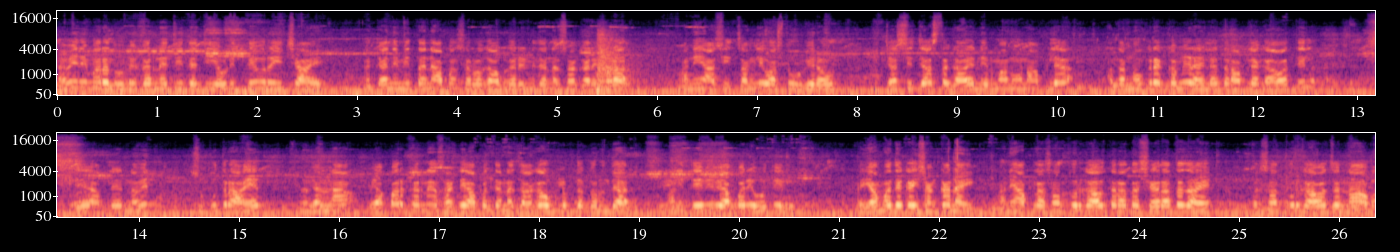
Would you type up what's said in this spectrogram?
नवीन इमारत उभी करण्याची त्यांची एवढी तीव्र इच्छा आहे. आणि त्यानिमित्ताने आपण सर्व गावकऱ्यांनी त्यांना सहकार्य कराल आणि अशी चांगली वास्तू उभी राहून जास्तीत जास्त गाळे निर्माण होऊन आपल्या आता नोकऱ्या कमी राहिल्या तर आपल्या गावातील जे आपले नवीन सुपुत्र आहेत. त्यांना व्यापार करण्यासाठी आपण त्यांना जागा उपलब्ध करून द्याल आणि ते बी व्यापारी होतील. यामध्ये काही शंका नाही. आणि आपला सातपूर गाव तर आता शहरातच आहे पण सातपूर गावाचं नाव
